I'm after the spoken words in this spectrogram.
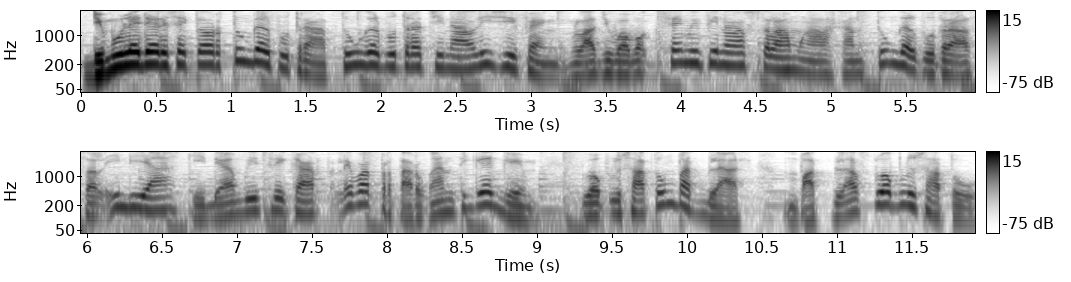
Dimulai dari sektor tunggal putra, tunggal putra Cina Li Shifeng melaju babak semifinal setelah mengalahkan tunggal putra asal India Kidambi Srikart lewat pertarungan 3 game 21-14, 14-21,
